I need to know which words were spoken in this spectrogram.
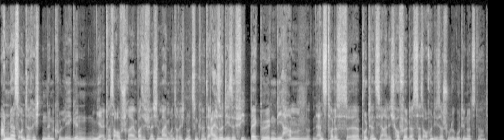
anders unterrichtenden Kollegin mir etwas aufschreiben, was ich vielleicht in meinem Unterricht nutzen könnte. Also diese Feedbackbögen, die haben ein ganz tolles äh, Potenzial. Ich hoffe, dass das auch in dieser Schule gut genutzt wird.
